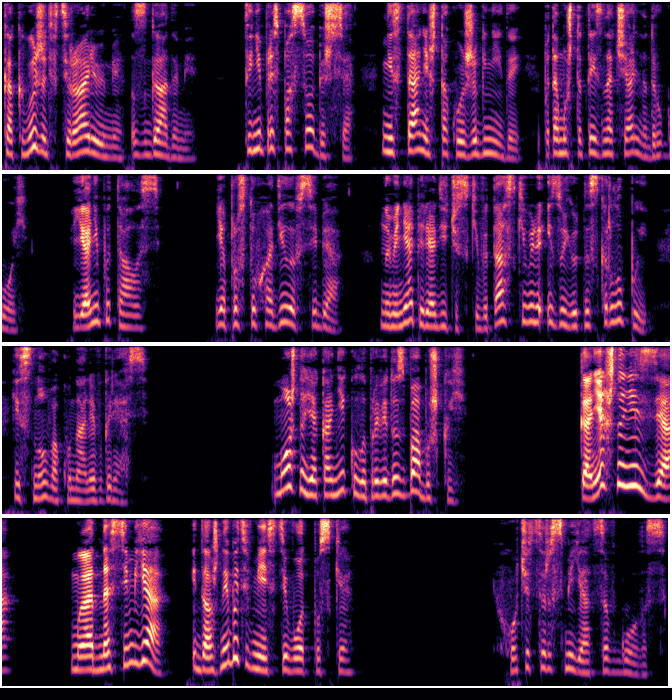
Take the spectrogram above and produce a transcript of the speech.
как выжить в террариуме с гадами. Ты не приспособишься, не станешь такой же гнидой, потому что ты изначально другой. Я не пыталась. Я просто уходила в себя, но меня периодически вытаскивали из уютной скорлупы и снова окунали в грязь. «Можно я каникулы проведу с бабушкой?» «Конечно нельзя! Мы одна семья и должны быть вместе в отпуске». Хочется рассмеяться в голос.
